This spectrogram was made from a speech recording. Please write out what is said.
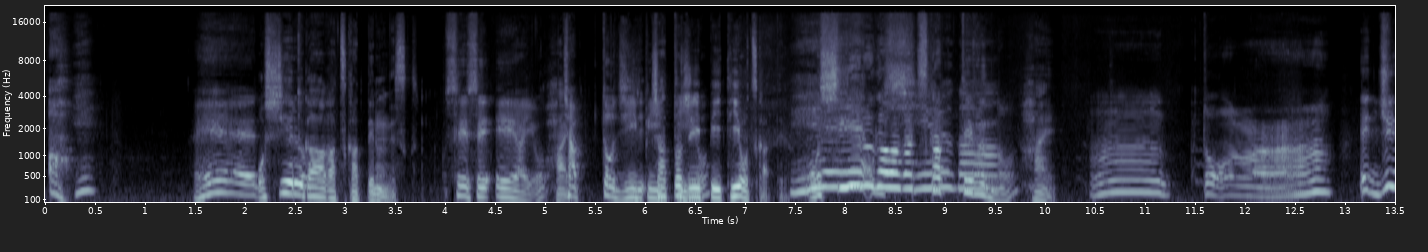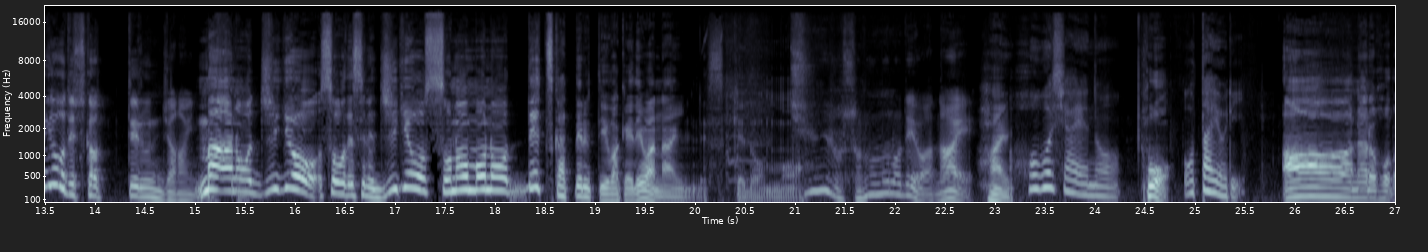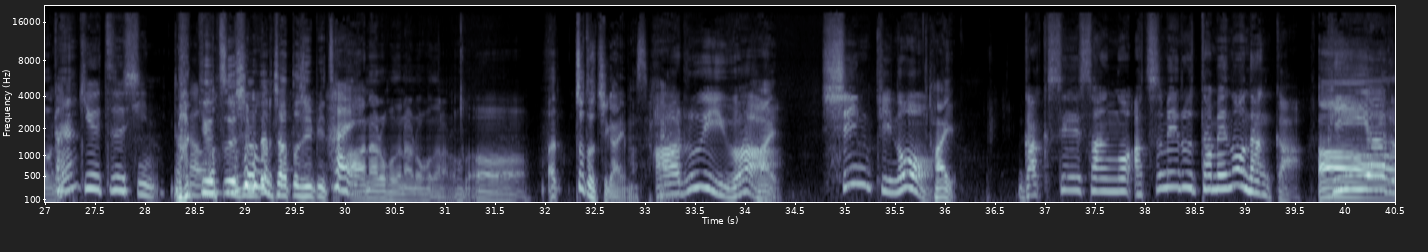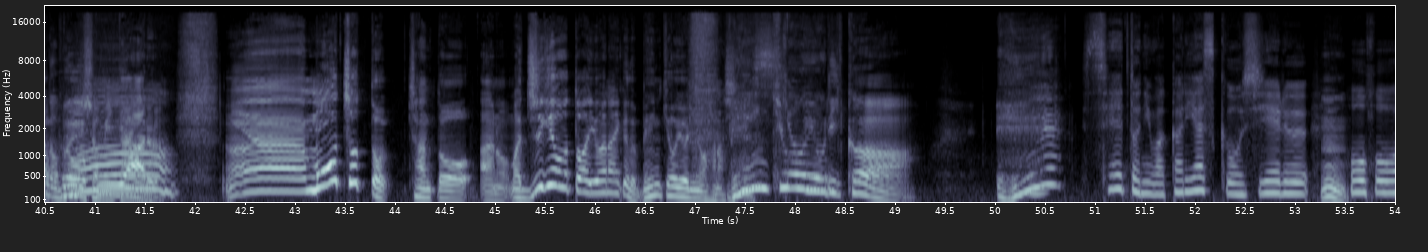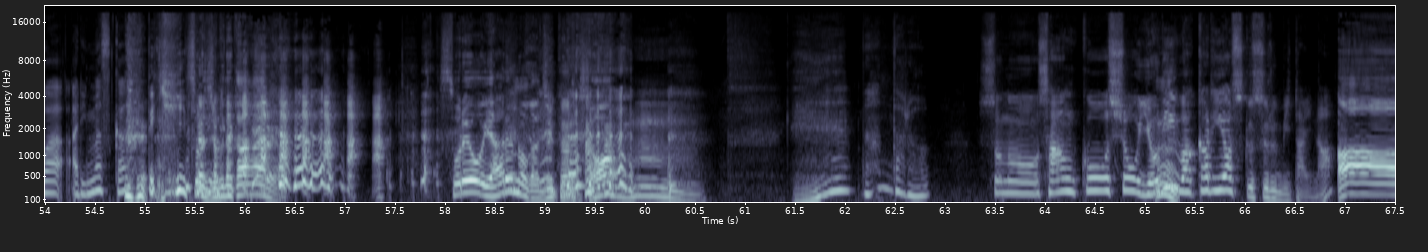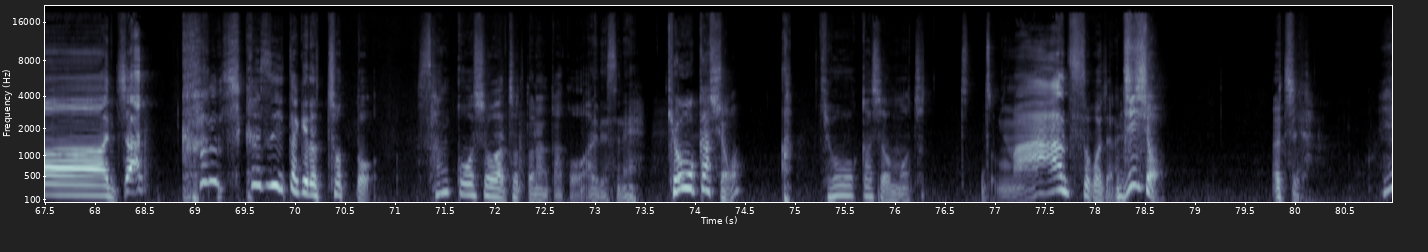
あえ？ー、教える側が使ってるんです。生成 AI を、はい、チャット GPT チャット GPT を使ってる、えー、教える側が使ってるの？はい。うんとえ授業で使っってるんじゃないんですか？まああの授業そうですね。授業そのもので使ってるっていうわけではないんですけども。授業そのものではない。はい。保護者へのほう。お便り、ああなるほどね。学級通信とかを。学級通信みたいなチャット GPT、はい。ああなるほどなるほどなるほあどあちょっと違います。あはあるいは、はい。新規のい、はい、学生さんを集めるためのなんか PR の文書みたいあなーうーんもうちょっとちゃんとあの、まあ、授業とは言わないけど勉強寄りの話。勉強よりか。えー、生徒に分かりやすく教えるうん。方法はありますか？って聞いてそれ自分で考える それをやるのが塾でしょ？うん。えー、なんだろう？その参考書をより分かりやすくするみたいな、あー若干近づいたけどちょっと。参考書はちょっとなんかこうあれですね教科書？あ教科書もちょっとまあそこじゃない。辞書？あ違う。え？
